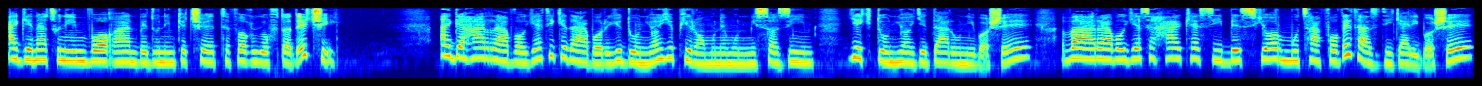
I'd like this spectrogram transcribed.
اگه نتونیم واقعا بدونیم که چه اتفاقی افتاده چی؟ اگه هر روایتی که درباره دنیای پیرامونمون می‌سازیم یک دنیای درونی باشه و روایت هر کسی بسیار متفاوت از دیگری باشه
